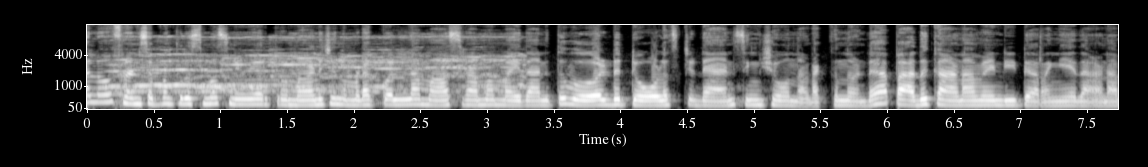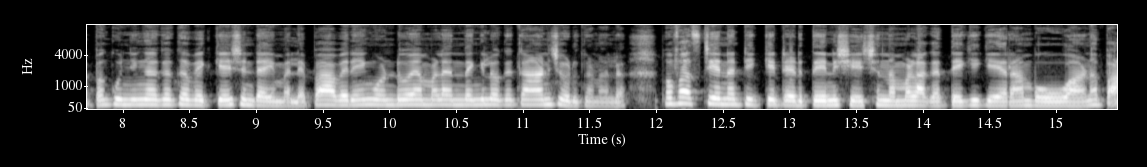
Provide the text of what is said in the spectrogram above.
ഹലോ ഫ്രണ്ട്സ് അപ്പം ക്രിസ്മസ് ന്യൂ ഇയർ പ്രമാണിച്ച് നമ്മുടെ കൊല്ലം ആശ്രാമം മൈതാനത്ത് വേൾഡ് ടോളസ്റ്റ് ഡാൻസിങ് ഷോ നടക്കുന്നുണ്ട്. അപ്പോൾ അത് കാണാൻ വേണ്ടിയിട്ട് ഇറങ്ങിയതാണ്. അപ്പം കുഞ്ഞുങ്ങൾക്കൊക്കെ വെക്കേഷൻ ടൈം അല്ലേ? അപ്പോൾ അവരെയും കൊണ്ടുപോയി നമ്മൾ എന്തെങ്കിലുമൊക്കെ കാണിച്ചു കൊടുക്കണമല്ലോ. അപ്പോൾ ഫസ്റ്റ് തന്നെ ടിക്കറ്റ് എടുത്തതിന് ശേഷം നമ്മൾ അകത്തേക്ക് കയറാൻ പോവുകയാണ്. അപ്പോൾ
